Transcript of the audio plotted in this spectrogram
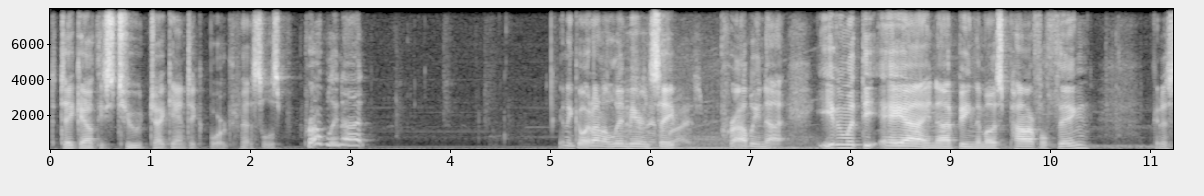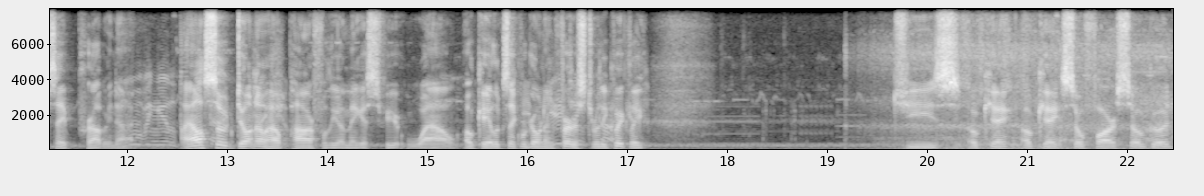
to take out these two gigantic Borg vessels. Probably not. I'm gonna go out on a limb here and say probably not. Even with the AI not being the most powerful thing, I'm gonna say probably not. I also don't know how powerful the Omega Sphere... Wow. Okay, looks like we're going in first really quickly. Jeez. Okay, okay. So far, so good.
